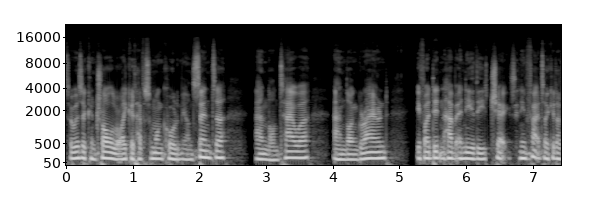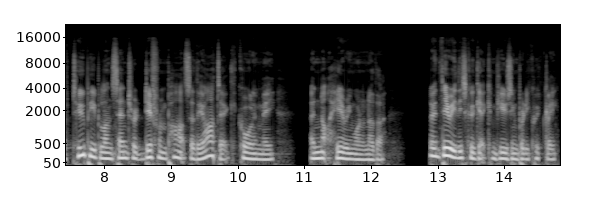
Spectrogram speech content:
So as a controller, I could have someone calling me on center and on tower and on ground if I didn't have any of these checked. And in fact, I could have two people on center at different parts of the ARTCC calling me and not hearing one another. So in theory, this could get confusing pretty quickly.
